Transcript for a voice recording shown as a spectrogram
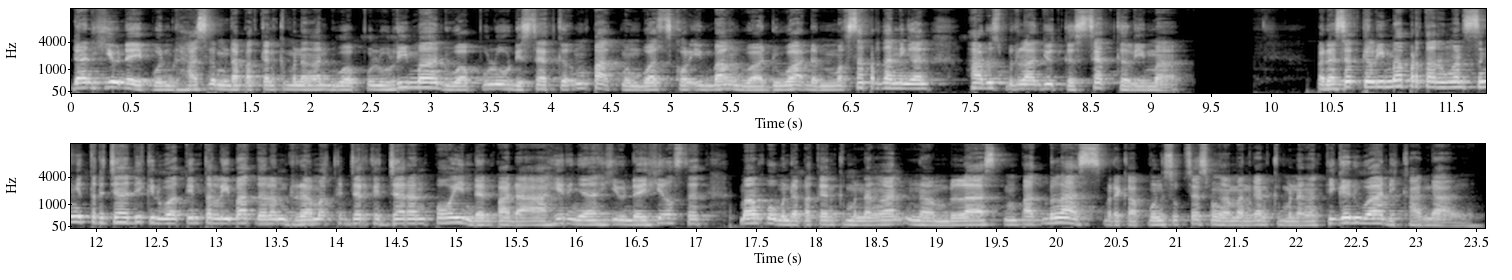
Dan Hyundai pun berhasil mendapatkan kemenangan 25-20 di set keempat membuat skor imbang 2-2 dan memaksa pertandingan harus berlanjut ke set kelima. Pada set kelima, pertarungan sengit terjadi kedua tim terlibat dalam drama kejar-kejaran poin dan pada akhirnya Hyundai Hillstead mampu mendapatkan kemenangan 16-14. Mereka pun sukses mengamankan kemenangan 3-2 di kandang.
